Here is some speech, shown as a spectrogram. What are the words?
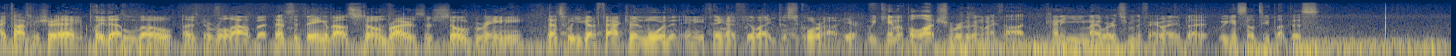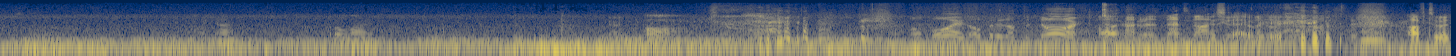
I thought for sure I played that low. I was gonna roll out, but that's the thing about Stonebriars. They're so grainy. That's what you got to factor in more than anything. I feel like to score out here. We came up a lot shorter than I thought. Kind of eating my words from the fairway, but we can still two putt this. Oh my god. What a line. Oh. oh boys, open it up the door. That's not This good. guy over here. Off to a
